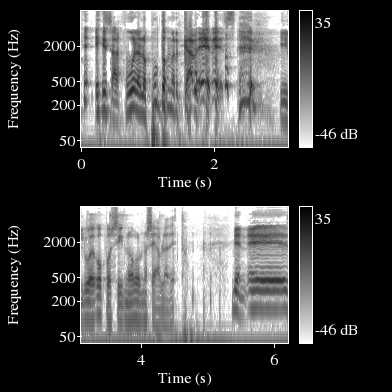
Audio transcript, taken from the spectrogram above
es afuera los putos mercaderes. Y luego, pues si no, no se habla de esto. Bien, eh,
